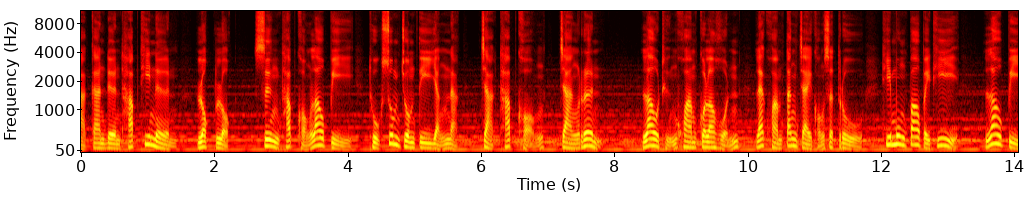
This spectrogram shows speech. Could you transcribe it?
ากการเดินทัพที่เนิน ลกหลก ซึ่งทัพของเล่าปีถูกซุ่มโจมตีอย่างหนัก จากทัพของจางเร่น เล่าถึงความโกลาหลและความตั้งใจของศัตรูที่มุ่งเป้าไปที่ เล่าปี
